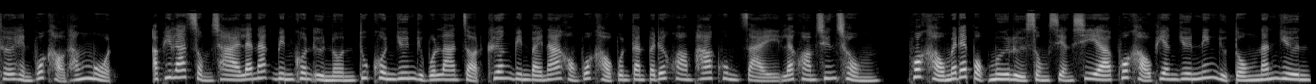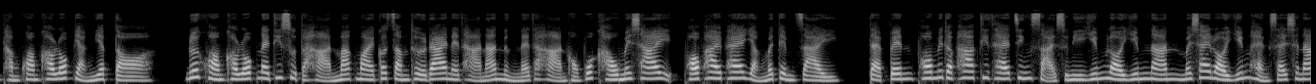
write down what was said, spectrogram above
เธอเห็นพวกเขาทั้งหมด อภิรัตสมชายและนักบินคนอื่นนนทุกคนยืนอยู่บนลานจอดเครื่องบินใบหน้าของพวกเขาปนกันไปด้วยความภาคภูมิใจและความชื่นชม พวกเขาไม่ได้ปรบมือหรือส่งเสียงเชียร์พวกเขาเพียงยืนนิ่งอยู่ตรงนั้นยืนทำความเคารพอย่างเงียบต่อ ด้วยความเคารพในที่สุดทหารมากมายก็จำเธอได้ในฐานะหนึ่งในทหารของพวกเขาไม่ใช่ เพราะพ่ายแพ้อย่างไม่เต็มใจ แต่เป็นเพราะมิตรภาพที่แท้จริงสายสุนียิ้มรอยยิ้มนั้น ไม่ใช่รอยยิ้มแห่งชัยชนะ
